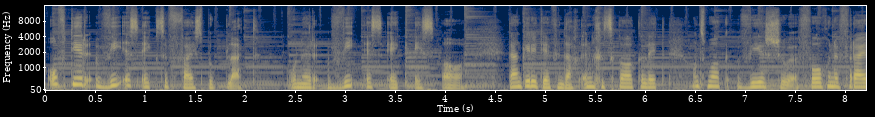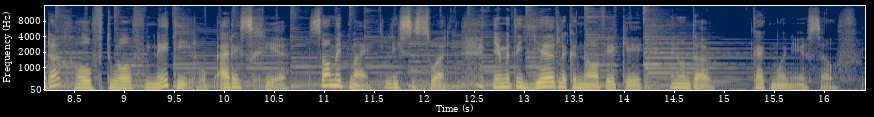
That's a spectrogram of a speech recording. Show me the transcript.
of deur wieisek se Facebookblad onder wieisek.sa. Dankie dat jy vandag ingeskakel het. Ons maak weer so volgende Vrydag 12:30 net hier op RSG saam met my Lise Swart. Jy moet 'n heerlike naweek hê en onthou Kyk mooi na jouself.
